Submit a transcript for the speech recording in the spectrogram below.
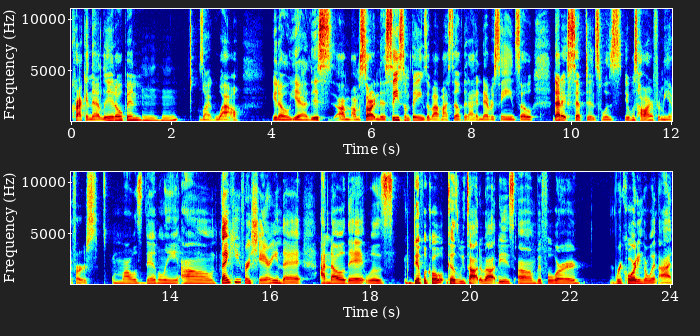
cracking that lid open, Mm-hmm. it was like, wow. You know, yeah, this I'm I'm starting to see some things about myself that I had never seen. So that acceptance was it was hard for me at first. Most definitely. Um, thank you for sharing that. I know that was difficult because we talked about this um before recording or whatnot.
